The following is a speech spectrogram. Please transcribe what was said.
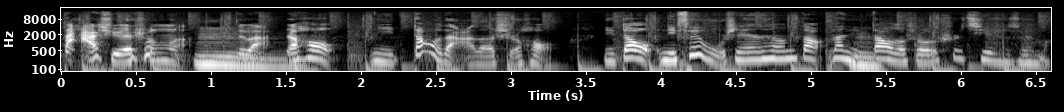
大学生了，嗯，对吧？然后你到达的时候，你到你飞五十年才能到，那你到的时候是七十岁吗？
